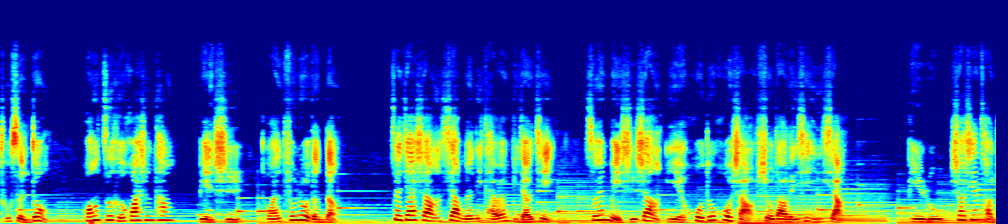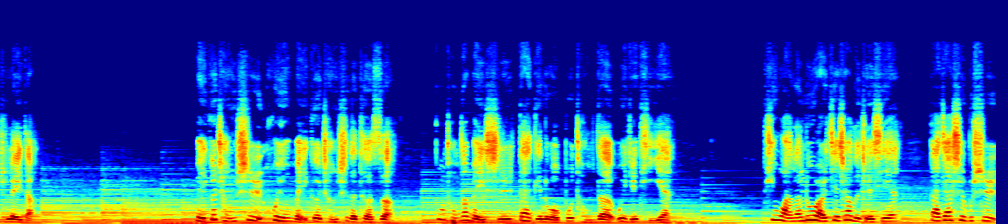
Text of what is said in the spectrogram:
土笋冻、黄子和花生汤。便是团风肉等等，再加上厦门离台湾比较近，所以美食上也或多或少受到了一些影响，比如烧仙草之类的。每个城市会有每个城市的特色，不同的美食带给了我不同的味觉体验。听完了鹿儿介绍的这些，大家是不是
